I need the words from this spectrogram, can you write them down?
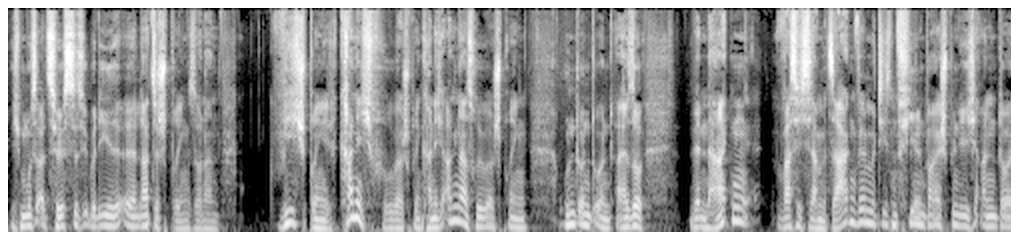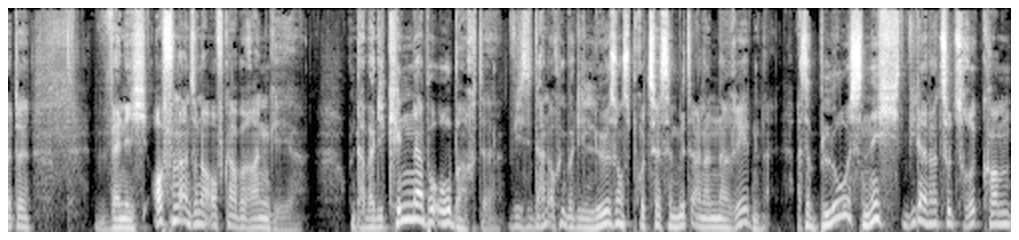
ich muss als höchstes über die äh, Latte springen, sondern wie springe ich? Kann ich rüberspringen? Kann ich anders rüberspringen? Und, und, und. Also wir merken, was ich damit sagen will mit diesen vielen Beispielen, die ich andeute, wenn ich offen an so eine Aufgabe rangehe, und dabei die Kinder beobachte, wie sie dann auch über die Lösungsprozesse miteinander reden. Also bloß nicht wieder dazu zurückkommen,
